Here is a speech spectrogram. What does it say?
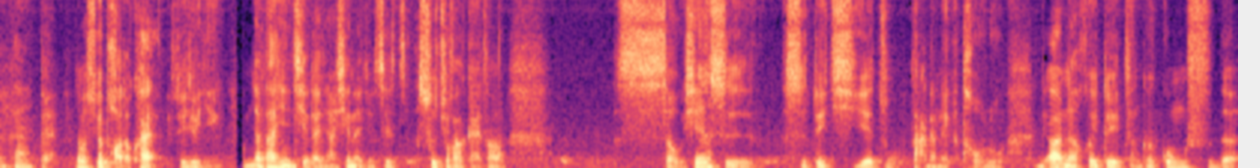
OK。对，那么谁跑得快谁就赢。我们讲大型企业来讲，现在就是数据化改造，首先是。是对企业主大量的一个投入，第二呢，会对整个公司的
